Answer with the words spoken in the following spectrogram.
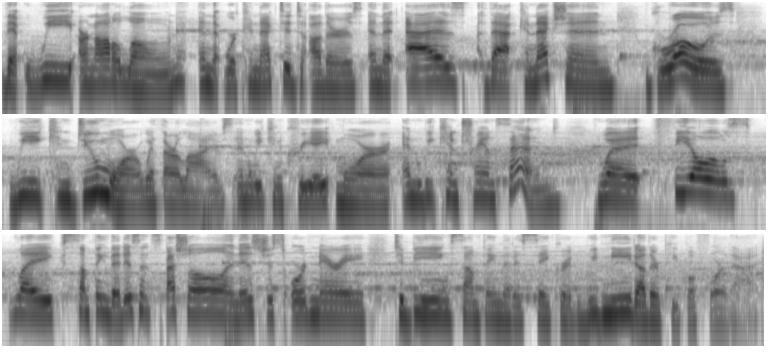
that we are not alone and that we're connected to others, and that as that connection grows, we can do more with our lives and we can create more and we can transcend what feels like something that isn't special and is just ordinary to being something that is sacred. We need other people for that.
